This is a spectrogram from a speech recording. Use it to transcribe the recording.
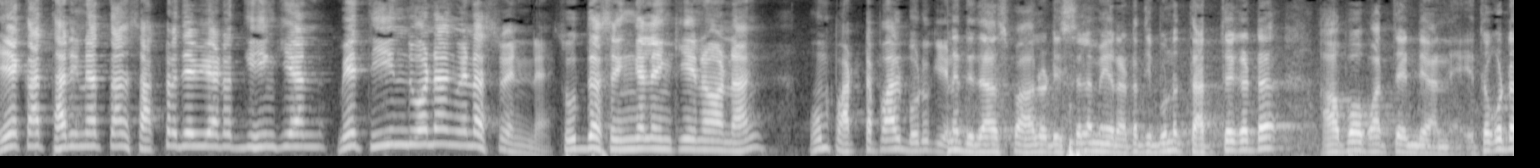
ඒකත් හරි නැත්නම් සක්‍ර දෙවියටත් ගිහින් කියන්න. මේ තීන්දුව නම් වෙනස් වෙන්නේ නැහැ. සුද්ධ සිංහලෙන් කියනවා නම් උන් පට්ටපල් බොරු කියන. දෙදස් පහලට ඉස්සල මේ රට තිබුණ තත්වකට ආපෝ පත්වෙන්ට යන්නේ. එතකොට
